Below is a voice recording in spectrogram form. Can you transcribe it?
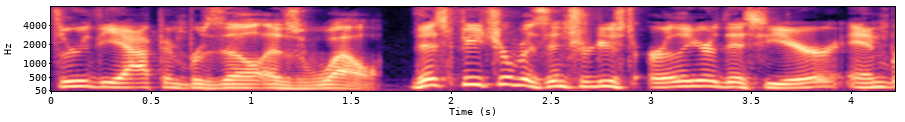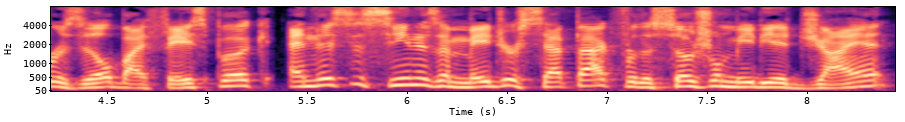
through the app in Brazil as well. This feature was introduced earlier this year in Brazil by Facebook, and this is seen as a major setback for the social media giant,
